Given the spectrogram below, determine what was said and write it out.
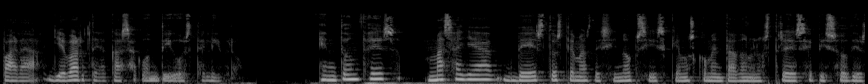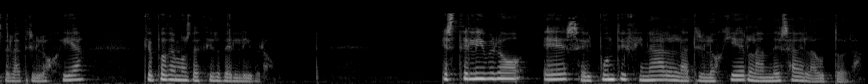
para llevarte a casa contigo este libro. Entonces, más allá de estos temas de sinopsis que hemos comentado en los tres episodios de la trilogía, ¿qué podemos decir del libro? Este libro es el punto y final a la trilogía irlandesa de la autora.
